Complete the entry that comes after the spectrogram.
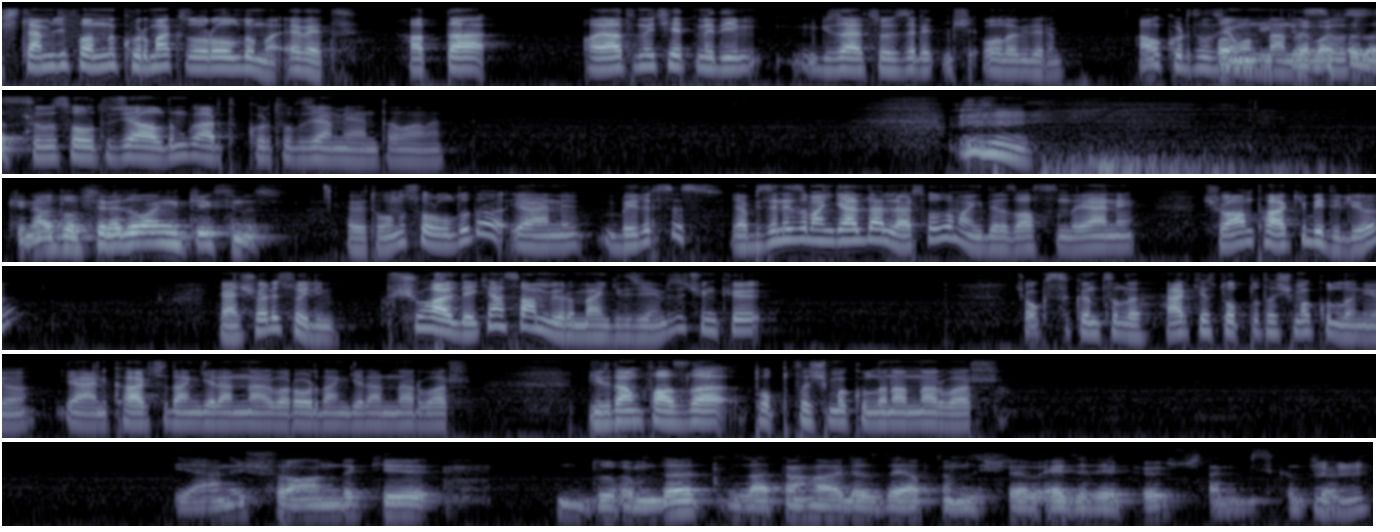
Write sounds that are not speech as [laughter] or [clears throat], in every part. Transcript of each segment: İşlemci fanını kurmak zor oldu mu? Evet. Hatta hayatımda hiç etmediğim güzel sözler etmiş olabilirim. Ama kurtulacağım Son ondan da. Sıvı, sıvı soğutucu aldım. Artık kurtulacağım yani tamamen. Kinaat ofise ne zaman gideceksiniz? Evet onu soruldu da yani belirsiz. Ya bize ne zaman gel derlerse o zaman gideriz aslında. Yani şu an takip ediliyor. Yani şöyle söyleyeyim. Şu haldeyken sanmıyorum ben gideceğimizi. Çünkü çok sıkıntılı. Herkes toplu taşıma kullanıyor. Yani karşıdan gelenler var, oradan gelenler var. Birden fazla toplu taşıma kullananlar var. Yani şu andaki durumda zaten halihazırda yaptığımız işleri evde de yapıyoruz. Hani bir sıkıntı yok. Hı hı.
